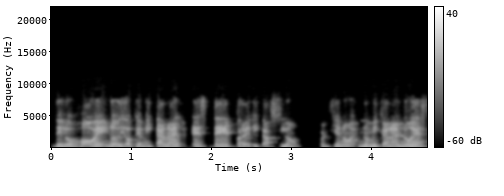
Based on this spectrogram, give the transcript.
de los jóvenes. No digo que mi canal es de predicación, porque no, no, mi canal no es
